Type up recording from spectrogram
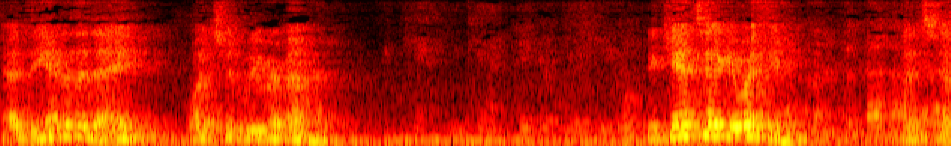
At the end of the day, what should we remember? You can't, you can't take it with you. You can't take it with you. That's, uh,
